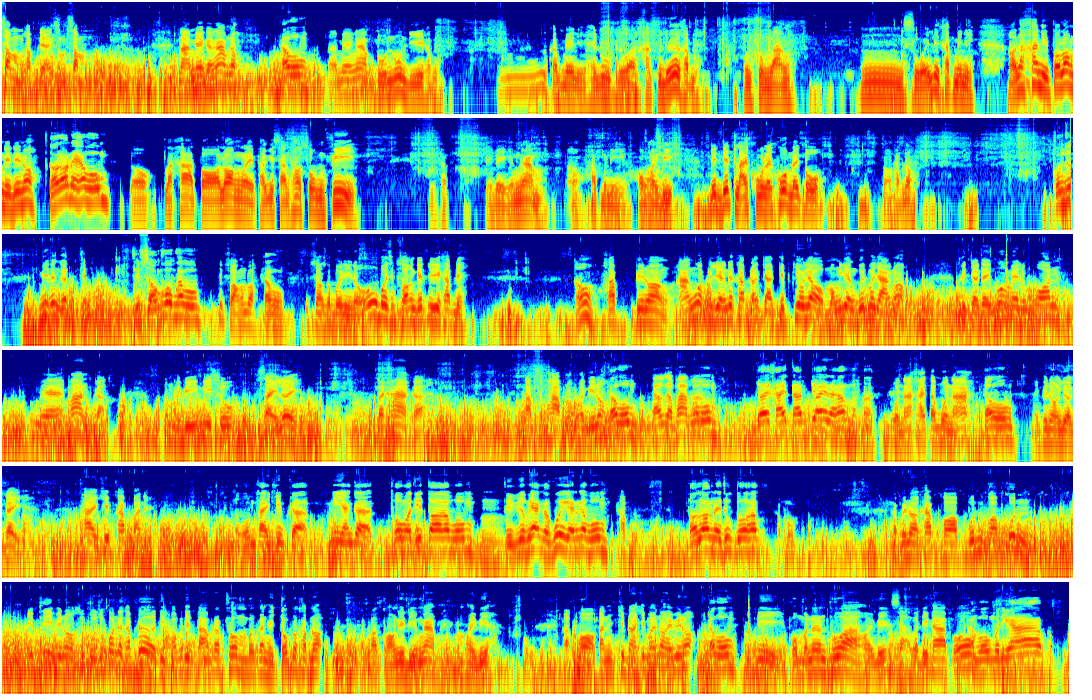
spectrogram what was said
ซ้ำๆครับแดงซ้ำๆหน้าแม่ก็งามเนาะครับผมหน้าแม่งามตูนนู่นดีครับนี่อือ ครับแม่นี่ให้ลูกถือว่าคักอยู่เด้อครับเนี่ยเบิ่งช่วงล่างอืมสวยเลยครับแม่นี่ เอาราคานี่ต่อรองได้เด้เนาะต่อรองได้ครับผมดอกราคาต่อรองเลยภาคอีสานเฮาส่งฟรีนี่ครับได้ๆงามๆเอาครับมื้อนี้ของหอยบิเด็ดๆหลายคู่หลายโคมหลายโตเนาะครับเนาะผมซื้อมีทั้งเกิดสิบสองโคมครับผม10 12กันบ่ครับผม12กับเบอร์นี้เนาะโอ้เบอร์12เด็ดดีครับนี่ เอ้าครับพี่น้องหางวดไปเลี้ยงเด้อครับ หลังจากเก็บเกี่ยวแล้วมองเลี้ยงเบิดบ่อยากเนาะคือจากได้งวดแม่ลูกอ่อนแม่ม่านกะน้ำหอยบิมีสุใส่เลย ราคากะตามสภาพเนาะหอยบิเนาะครับผมตามสภาพครับผมจ้อยขายตามจ้อยนะครับอ้วนนะขายตามอ้วนนะครับผมให้พี่น้องเลือกได้ถ่ายคลิปครับบัดนี้ครับผมถ่ายคลิปกับมีหยังก็โทรมาติดต่อครับผมอืมถือคือแพงก็คุยกันครับผมครับ ต่อรองได้ทุกตัวครับครับผมครับ พี่น้องครับขอบบุญขอบคุณเอฟซีพี่น้องสุขุมสุขคนนะครับเด้อที่เขามาติดตามรับชมเบิ่งกันให้จบนะครับเนาะว่าของดีๆงามให้น้ำหอยเบี้ยกับพ่อกันคลิปหน้าคลิปใหม่เนาะหอยเบี้ยเนาะครับผม คลิปนี้ผมมันนันท์ทั่วหอยเบี้ยสวัสดีครับผคมรับผมสวัสดีครับ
